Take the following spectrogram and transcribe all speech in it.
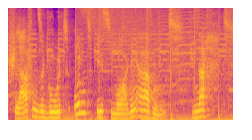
schlafen Sie gut und bis morgen Abend. Nacht.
